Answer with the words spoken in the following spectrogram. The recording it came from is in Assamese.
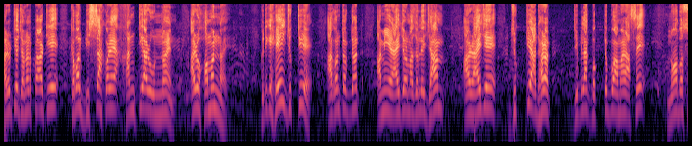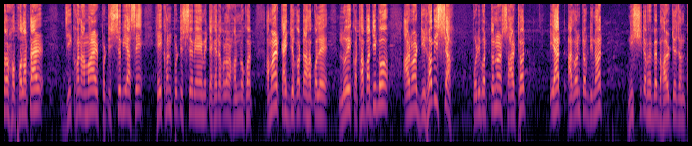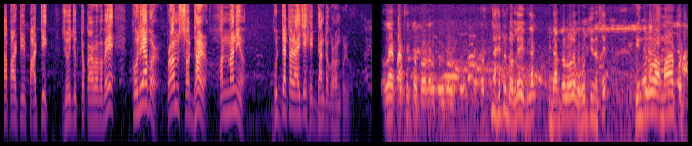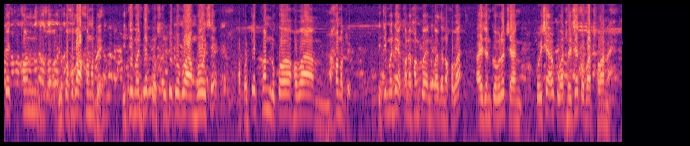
ভাৰতীয় জনতা পাৰ্টীয়ে কেৱল বিশ্বাস কৰে শান্তি আৰু উন্নয়ন আৰু সমন্বয়। গতিকে সেই যুক্তিৰে আগন্তুক দিনত আমি ৰাইজৰ মাজলৈ যাম আৰু ৰাইজে যুক্তিৰ আধাৰত যিবিলাক বক্তব্য আমাৰ আছে ন বছৰ সফলতাৰ যিখন আমাৰ প্ৰতিচ্ছবি আছে সেইখন প্ৰতিচ্ছবি আমি তেখেতসকলৰ সন্মুখত আমাৰ কাৰ্যকৰ্তাসকলে লৈ কথা পাতিব আৰু আমাৰ দৃঢ় বিশ্বাস পৰিৱৰ্তনৰ স্বাৰ্থত ইয়াত আগন্তুক দিনত নিশ্চিতভাৱে ভাৰতীয় জনতা পাৰ্টীৰ প্ৰাৰ্থীক জয়যুক্ত কৰাবৰ বাবে কলিয়াবৰ পৰম শ্ৰদ্ধাৰ সন্মানীয় ভোটদাতা ৰাইজে সিদ্ধান্ত গ্ৰহণ কৰিব। দলে প্ৰাৰ্থিত্ব প্ৰদান কৰিব সেইটো দলে এইবিলাক সিদ্ধান্ত ল'বলৈ বহুত দিন আছে। কিন্তু আমাৰ প্ৰত্যেকখন লোকসভা আসনতে ইতিমধ্যে প্ৰস্তুতি পৰ্ব আৰম্ভ হৈছে। আৰু প্ৰত্যেকখন লোকসভা আসনতে ইতিমধ্যে এখন এখনকৈ এনেকুৱা জনসভা আয়োজন কৰিবলৈ থিৰাং কৰিছে আৰু ক'ৰবাত হৈছে ক'ৰবাত হোৱা নাই।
